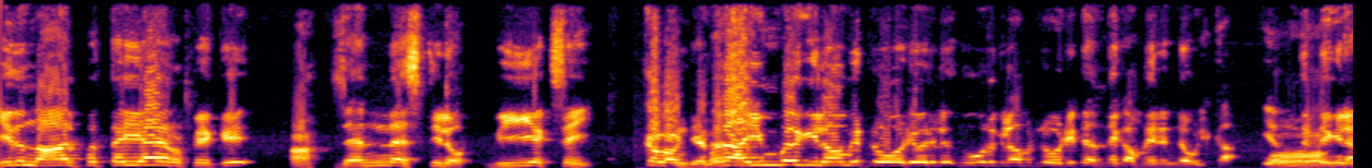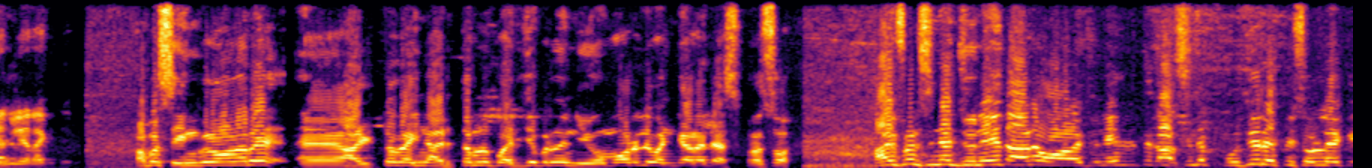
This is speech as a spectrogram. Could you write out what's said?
ഇത് നാൽപ്പത്തി അയ്യായിരം റുപ്യക്ക് Zen Estilo Zen Estilo V X I ഒരു അമ്പത് കിലോമീറ്റർ ഓടി ഒരു നൂറ് കിലോമീറ്റർ ഓടിയിട്ട് എന്തേ കംപ്ലൈന്റ് എന്നെ വിളിക്കാം. എന്തുണ്ടെങ്കിലും ക്ലിയർ ആക്കി തരും. അപ്പൊ സിംഗിൾ ഓണർ അൾട്ടോ കഴിഞ്ഞ അടുത്ത് നമ്മൾ പരിചയപ്പെടുന്ന ന്യൂ മോഡൽ വണ്ടിയാണല്ലോ എക്സ്പ്രസോ ഹായ് ഫ്രണ്ട്സ് ഞാൻ ജുനൈദ് ആണ് ഓ- ജുനൈദ് കാർസിന്റെ പുതിയൊരു എപ്പിസോഡിലേക്ക്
